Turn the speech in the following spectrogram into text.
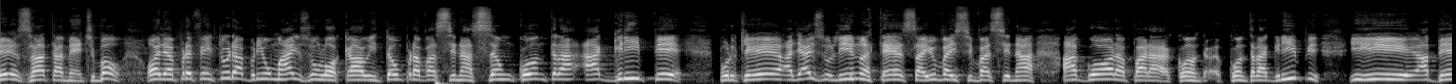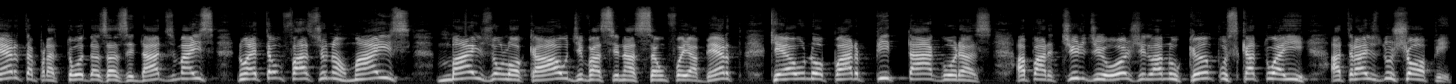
Exatamente. Bom, olha, a prefeitura abriu mais um local então para vacinação contra a gripe, porque, aliás, o Lino até saiu, vai se vacinar agora para contra, contra a gripe e aberta para todas as idades, mas não é tão fácil não. Mas mais um local de vacinação foi aberto, que é o Nopar Pitágoras, a partir de hoje lá no campus Catuaí, atrás do shopping.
